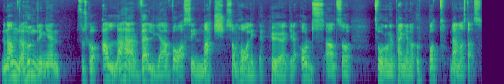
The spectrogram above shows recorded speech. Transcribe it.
Den andra hundringen så ska alla här välja varsin match som har lite högre odds. Alltså två gånger pengarna uppåt, där någonstans.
